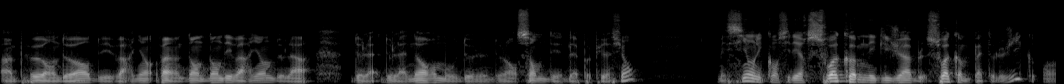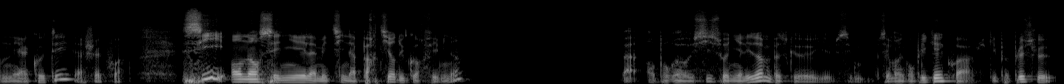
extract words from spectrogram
un peu en dehors des variantes, enfin dans, des variantes de la, de la, de la norme ou de, de l'ensemble de la population. Mais si on les considère soit comme négligeables, soit comme pathologiques, on est à côté à chaque fois. Si on enseignait la médecine à partir du corps féminin, bah, on pourrait aussi soigner les hommes parce que c'est moins compliqué, quoi. Ce qui peut plus le,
